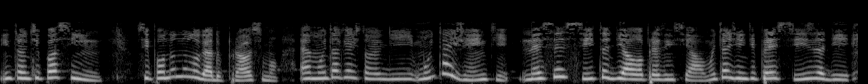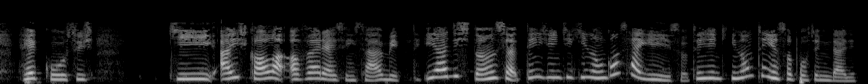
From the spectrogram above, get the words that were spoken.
Então, tipo assim, se pondo no lugar do próximo, é muita questão de muita gente necessita de aula presencial, muita gente precisa de recursos que a escola oferecem, sabe? E a distância, tem gente que não consegue isso. Tem gente que não tem essa oportunidade.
